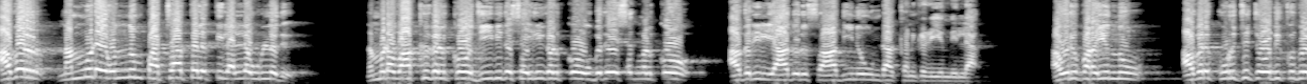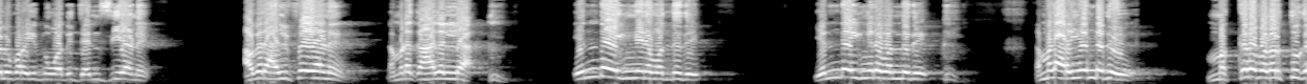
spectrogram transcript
അവർ നമ്മുടെ ഒന്നും പശ്ചാത്തലത്തിലല്ല ഉള്ളത്. നമ്മുടെ വാക്കുകൾക്കോ ജീവിത ശൈലികൾക്കോ ഉപദേശങ്ങൾക്കോ അവരിൽ യാതൊരു സ്വാധീനവും ഉണ്ടാക്കാൻ കഴിയുന്നില്ല. അവർ പറയുന്നു അവരെ കുറിച്ച് ചോദിക്കുന്നവര് പറയുന്നു അത് ജൻസിയാണ് അവർ അൽഫയാണ്. നമ്മുടെ കാലല്ല. എന്താ ഇങ്ങനെ വന്നത്? എന്താ ഇങ്ങനെ വന്നത്? നമ്മൾ അറിയേണ്ടത് മക്കളെ വളർത്തുക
